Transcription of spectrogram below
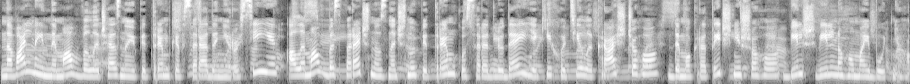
Навальний не мав величезної підтримки всередині Росії, але мав безперечно значну підтримку серед людей, які хотіли кращого, демократичнішого, більш вільного майбутнього.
